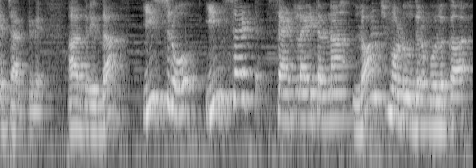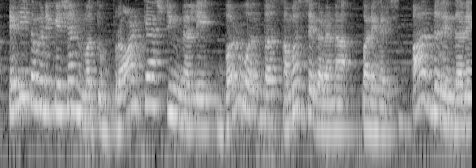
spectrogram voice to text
ಹೆಚ್ಚಾಗ್ತಿದೆ. ಆದ್ರಿಂದ ಇಸ್ರೋ ಇನ್ಸೆಟ್ ಸ್ಯಾಟಲೈಟ್ ಅನ್ನ ಲಾಂಚ್ ಮಾಡುವುದರ ಮೂಲಕ ಟೆಲಿಕಮ್ಯುನಿಕೇಶನ್ ಮತ್ತು ಬ್ರಾಡ್ಕಾಸ್ಟಿಂಗ್ನಲ್ಲಿ ಬರುವಂತ ಸಮಸ್ಯೆಗಳನ್ನ ಪರಿಹರಿಸಿ. ಆದ್ದರಿಂದನೇ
